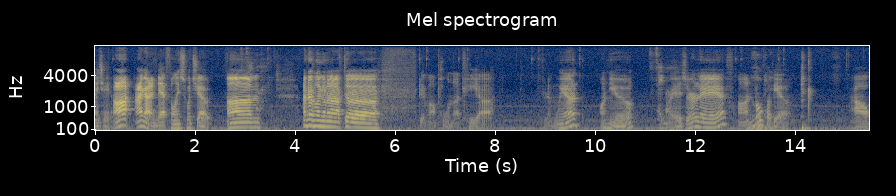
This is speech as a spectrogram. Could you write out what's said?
Nightshade. Ah, I gotta definitely switch out. Um, I'm definitely gonna have to get my opponent here. Flame wheel on you. Razor leaf on both of you. Ow.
